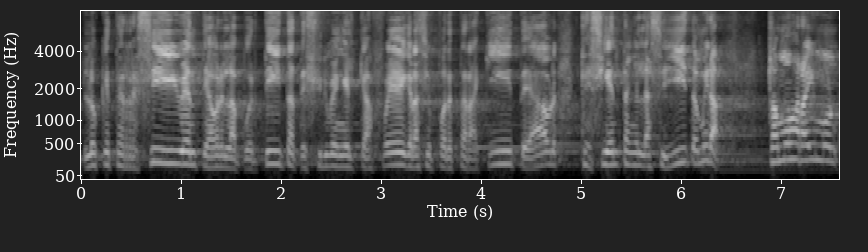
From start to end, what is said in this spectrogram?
los que te reciben, te abren la puertita, te sirven el café, gracias por estar aquí, te abren, te sientan en la sillita. Mira, estamos ahora mismo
